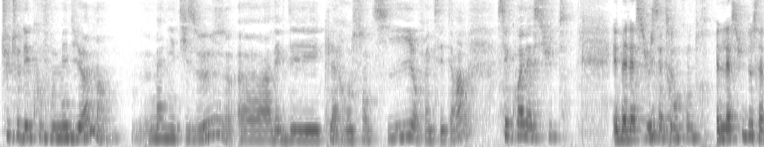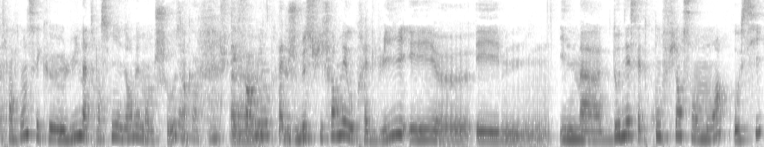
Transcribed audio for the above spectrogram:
Tu te découvres médium magnétiseuse, euh, avec des clairs ressentis, enfin, etc. C'est quoi la suite? Et ben la suite de cette rencontre. La suite de cette rencontre, c'est que lui m'a transmis énormément de choses. D'accord. Donc tu t'es formée auprès de lui. Je me suis formée auprès de lui et, et mm, il m'a donné cette confiance en moi aussi,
